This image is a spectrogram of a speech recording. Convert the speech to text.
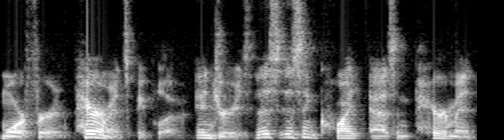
more for impairments, people have injuries. This isn't quite as impairment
